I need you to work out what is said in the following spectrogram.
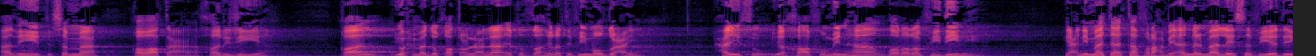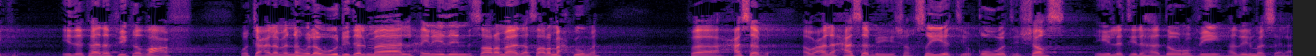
هذه تسمى قواطع خارجية. قال يحمد قطع العلائق الظاهرة في موضعين حيث يخاف منها ضررا في دينه. يعني متى تفرح بأن المال ليس في يدك؟ إذا كان فيك ضعف وتعلم أنه لو وجد المال حينئذ صار ماذا؟ صار محكومة. فحسب أو على حسب شخصية وقوة الشخص هي التي لها دور في هذه المسألة.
